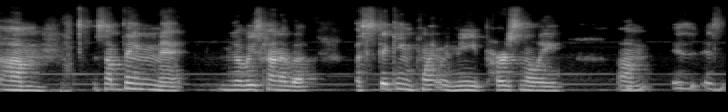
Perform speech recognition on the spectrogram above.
um, something that is always kind of a, a sticking point with me personally um, is, is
